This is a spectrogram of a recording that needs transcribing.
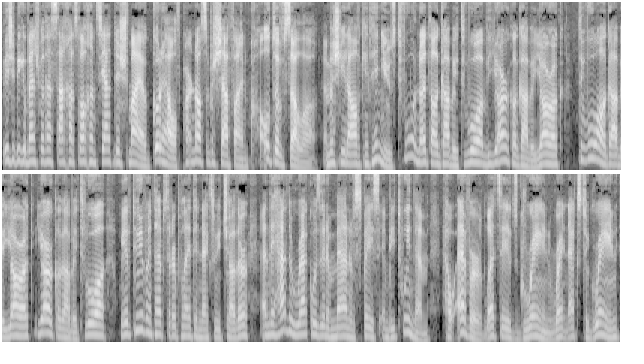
They should be gebenched with Hasach Hatzlach and Siyat Dishmaya, good health, Parnasa B'Shefa, and Kol Tuv Sela. And Mishnah Yud Aleph continues, Tvua Noit Al Gabi Tvua, V'Yarak Al Gabi Yarak, Tvua Al Gabi Yarak, Yarak Al Gabi Tvua. We have two different types that are planted next to each other, and they have the requisite amount of space in between them. However, let's say it's grain right next to grain,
